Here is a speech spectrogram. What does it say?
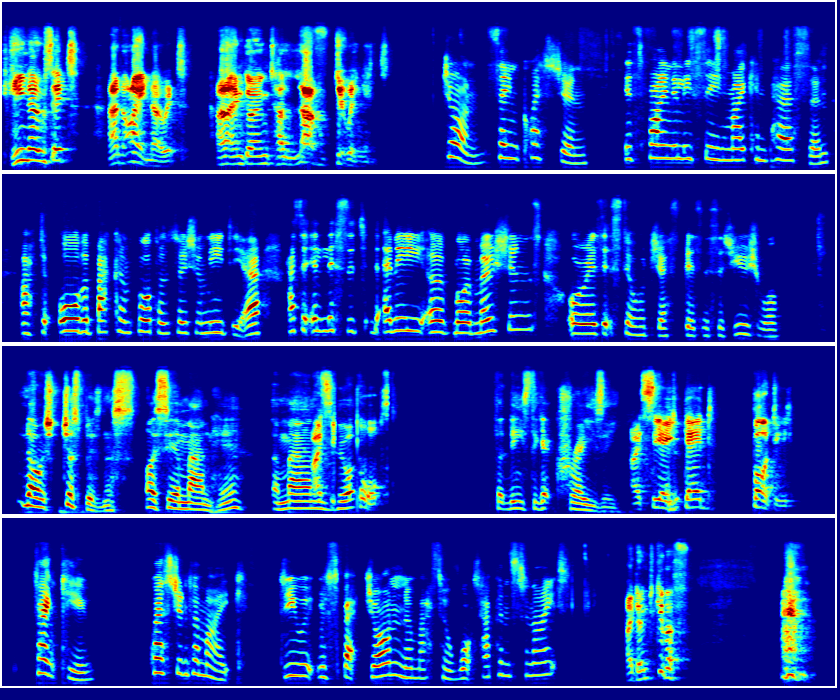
He knows it, and I know it, and I'm going to love doing it. John, same question. Is finally seeing Mike in person after all the back and forth on social media, has it elicited any uh, more emotions or is it still just business as usual? No, it's just business. I see a man here, a man I see who a corpse. that needs to get crazy. I see a dead body. Thank you. Question for Mike. Do you respect John no matter what happens tonight? I don't give a. F-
